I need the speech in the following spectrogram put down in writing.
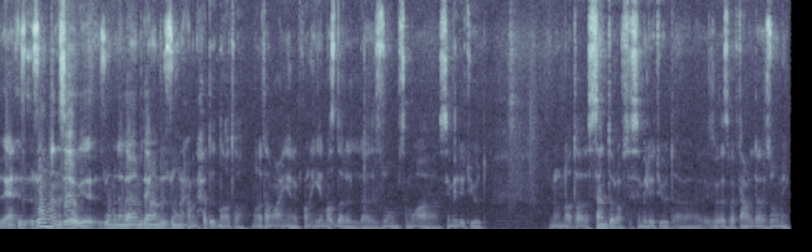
يعني zoom من زاوية zoom أنا دائما دائما بال zoom نحن بنحدد نقطة نقطة معينة بتكون هي مصدر ال zoom بسموها similitude. إنه النقطة center of the similitude اذا بدك تعمل لها zooming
